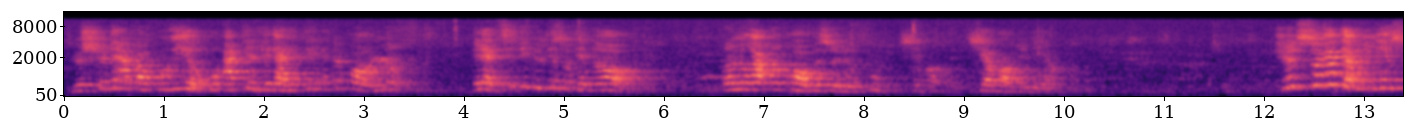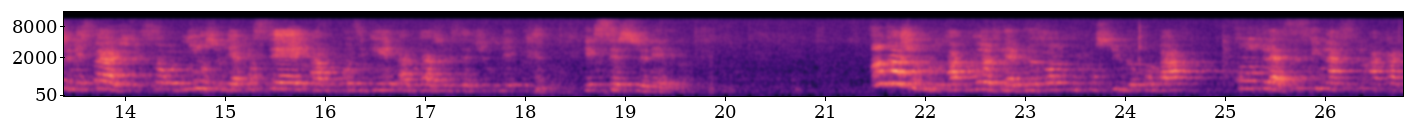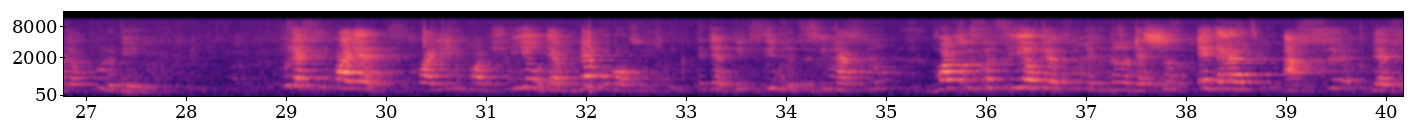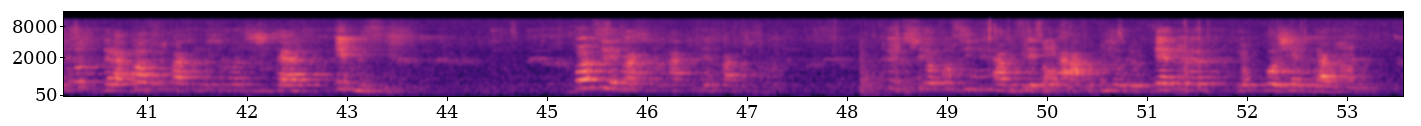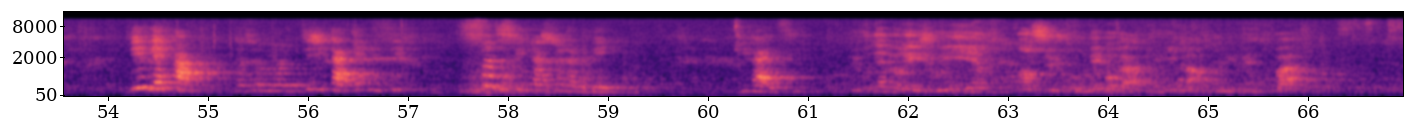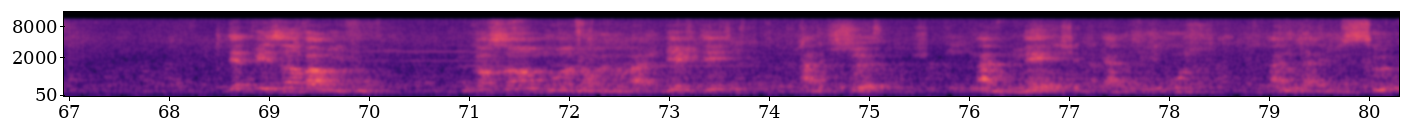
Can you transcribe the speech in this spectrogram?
Le chemin à parcourir pour atteindre l'égalité est encore long et les difficultés sont énormes. On aura encore besoin de vous, chers partenaires. Je ne saurais terminer ce message sans revenir sur des conseils à vous prodiguer à l'occasion de cette journée exceptionnelle. Engageons-nous à prendre les devants pour poursuivre le combat contre la discrimination à travers tout le pays. Tous les citoyennes et citoyens doivent jouir des mêmes opportunités et des victimes de discrimination doivent se sentir qu'elles ont maintenant des chances égales à ceux des autres de la participation de ce monde digital inclusif. Bonne célébration à toutes les femmes du monde. Que Dieu continue à vous aider à accomplir de belles œuvres et projets de l'avenir. Vive les femmes dans un monde digital inclusif sans discrimination dans le pays. Vive Haïti. Je voudrais me réjouir en ce jour mémorable du 8 mars 2023 d'être présent parmi vous pour qu'ensemble nous rendions un hommage mérité à nos sœurs, à nos mères et à nos épouses, à nos amis,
